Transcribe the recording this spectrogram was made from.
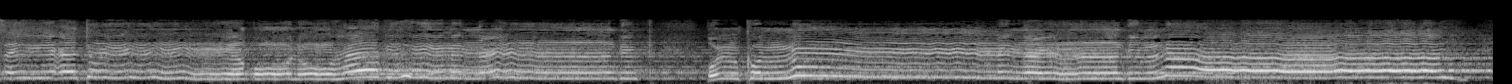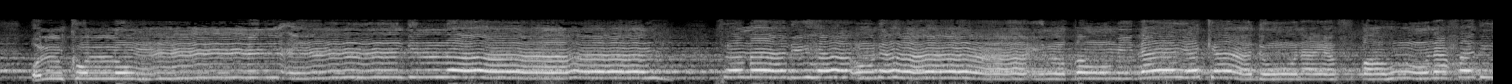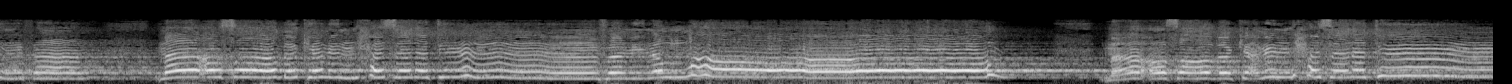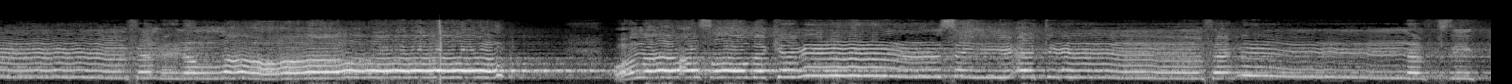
يقولوا هذه من عندك؟ قل كل من عند الله. قل كل من عند الله. فما لهؤلاء القوم لا يكادون يفقهون حديثا. ما أصابك من حسنة فمن الله. ما أصابك من حسنة فمن الله. وما أصابك من سيئة فمن نفسك.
